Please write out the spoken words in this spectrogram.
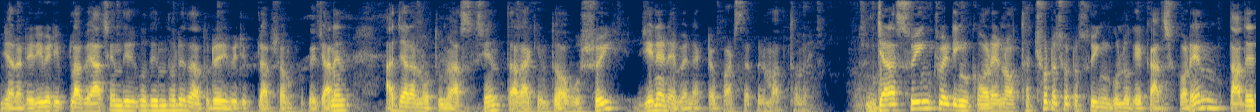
যারা ডেরিভেটিভ ক্লাবে আছেন দীর্ঘদিন ধরে, তারা তো ডেরিভেটিভ ক্লাব সম্পর্কে জানেন। আর যারা নতুন আসছেন, তারা কিন্তু অবশ্যই জেনে নেবেন একটা হোয়াটসঅ্যাপের মাধ্যমে। যারা সুইং ট্রেডিং করেন, অর্থাৎ ছোট ছোট সুইংগুলোকে কাজ করেন, তাদের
